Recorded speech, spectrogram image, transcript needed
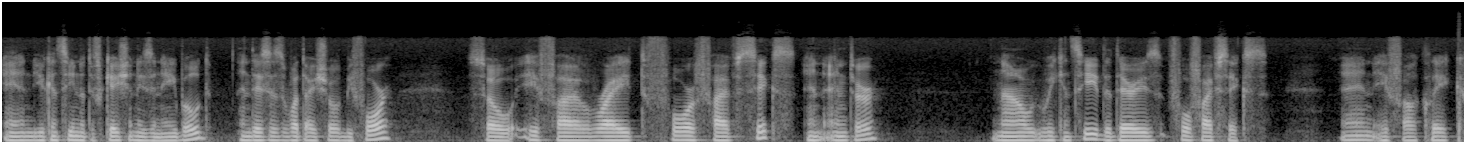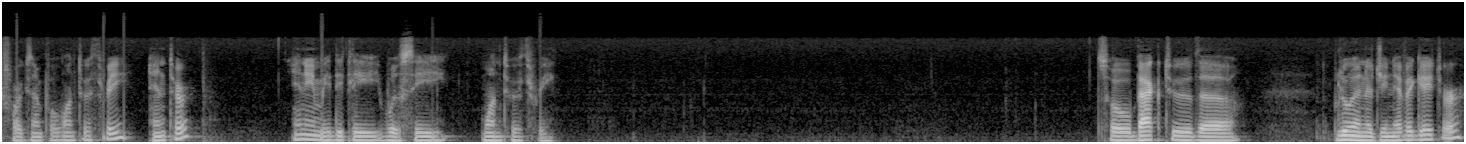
and you can see notification is enabled. And this is what I showed before. So if I write 456 and enter, now we can see that there is 456. And if I'll click, for example, 123, enter, and immediately we'll see 123. So back to the BlueNRG Navigator,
